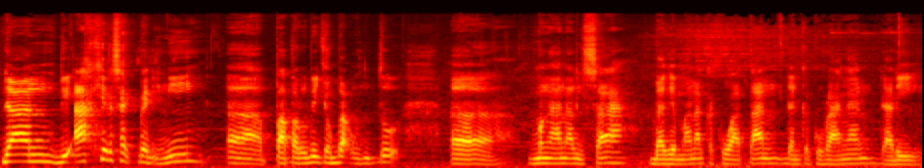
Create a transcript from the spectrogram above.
Dan di akhir segmen ini, uh, Papa Ruby coba untuk uh, menganalisa bagaimana kekuatan dan kekurangan dari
